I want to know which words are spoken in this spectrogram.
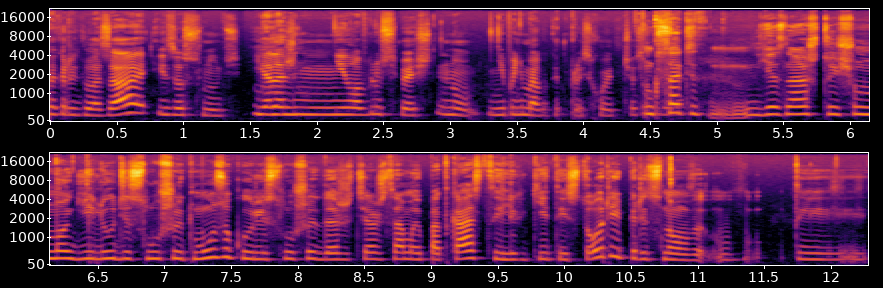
закрыть глаза и заснуть. Mm-hmm. Я даже не ловлю себя, ну, не понимаю, как это происходит, честно ну, Кстати, я знаю, что еще многие люди слушают музыку или слушают даже те же самые подкасты или какие-то истории перед сном. Ты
